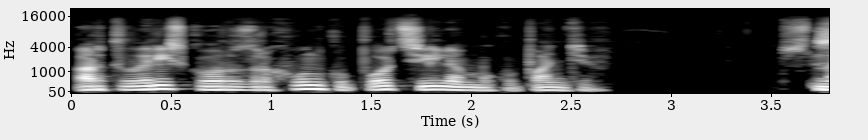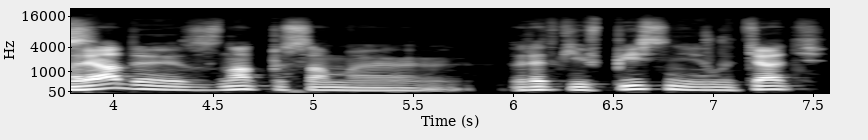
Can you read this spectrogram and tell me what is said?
артилерійського розрахунку по цілям окупантів. Снаряди з надписами рядків пісні летять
